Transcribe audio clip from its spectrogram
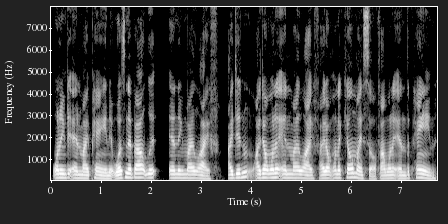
wanting to end my pain. It wasn't about li- ending my life. I didn't I don't want to end my life. I don't want to kill myself. I want to end the pain.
